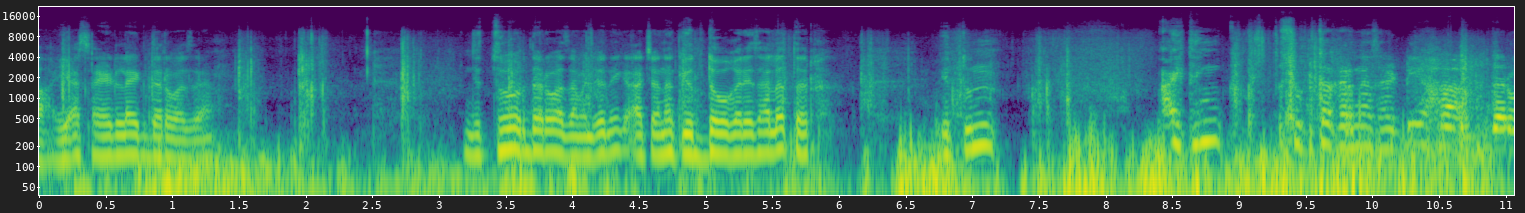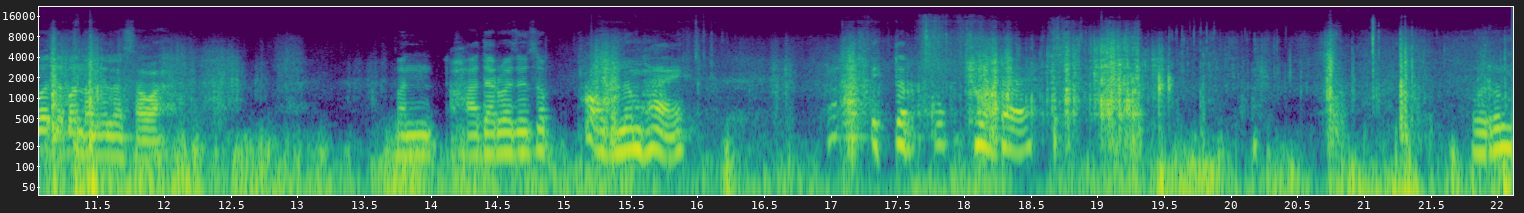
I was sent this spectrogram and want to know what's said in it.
हा या साईडला एक दरवाजा आहे. म्हणजे चोर दरवाजा म्हणजे नाही का अचानक युद्ध वगैरे झालं तर इथून आय थिंक सुटका करण्यासाठी हा दरवाजा बनवलेला असावा. पण हा दरवाजाचा प्रॉब्लेम हा आहे. एकतर खूप छोटा आहे. वरून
